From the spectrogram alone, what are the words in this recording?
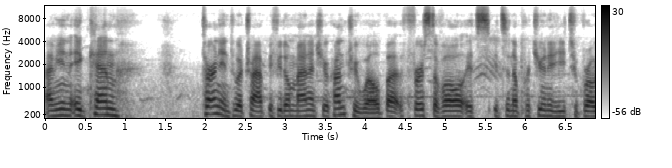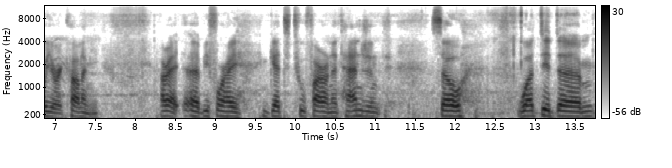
I mean, it can turn into a trap if you don't manage your country well. But first of all, it's, it's an opportunity to grow your economy. All right, uh, before I get too far on a tangent. So what did um,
